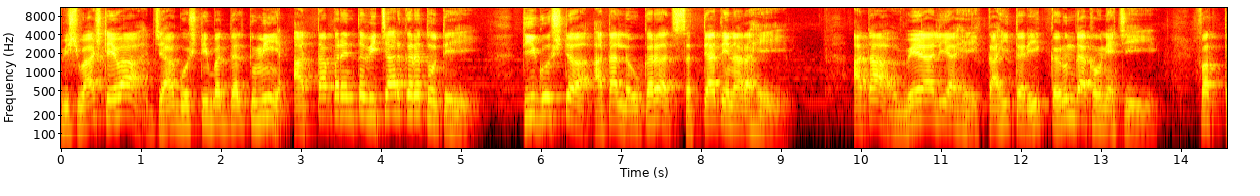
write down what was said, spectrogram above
विश्वास ठेवा ज्या गोष्टीबद्दल तुम्ही आत्तापर्यंत विचार करत होते ती गोष्ट आता लवकरच सत्यात येणार आहे. आता वेळ आली आहे काहीतरी करून दाखवण्याची. फक्त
